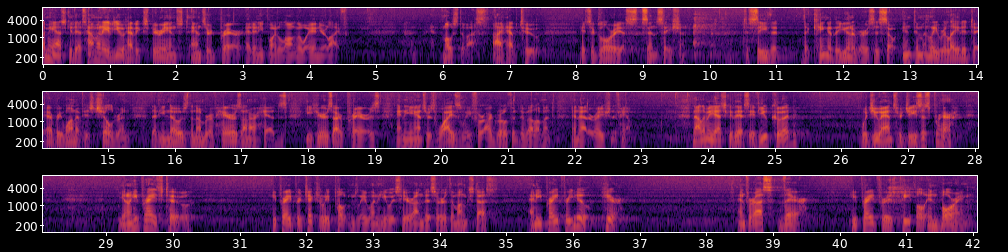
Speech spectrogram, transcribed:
Let me ask you this How many of you have experienced answered prayer at any point along the way in your life? Most of us. I have too. It's a glorious sensation to see that the King of the universe is so intimately related to every one of his children that he knows the number of hairs on our heads, he hears our prayers, and he answers wisely for our growth and development and adoration of him. Now, let me ask you this if you could, would you answer Jesus' prayer? You know, he prays too. He prayed particularly potently when he was here on this earth amongst us, and he prayed for you here, and for us there. He prayed for his people in Boring,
